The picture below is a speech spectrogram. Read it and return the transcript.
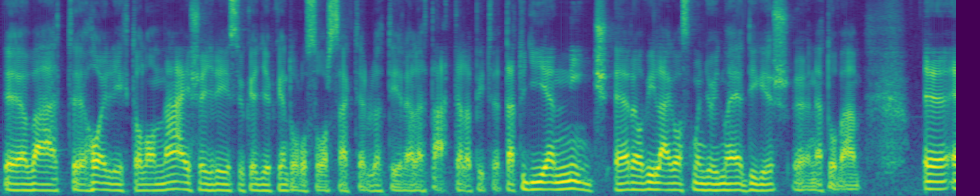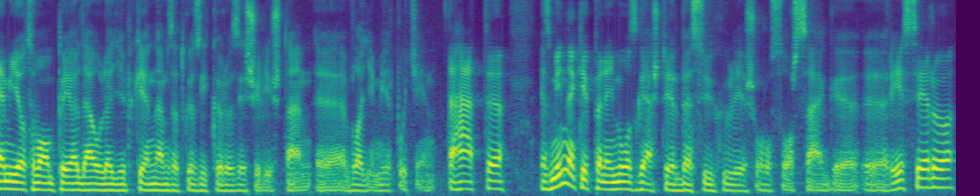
eh, vált hajléktalanná, és egy részük egyébként Oroszország területére lett áttelepítve. Tehát, hogy ilyen nincs. Erre a világ azt mondja, hogy na eddig és ne tovább. Emiatt van például egyébként nemzetközi körözési listán Vladimir Putyin. Tehát ez mindenképpen egy mozgástér beszűkülés Oroszország részéről,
